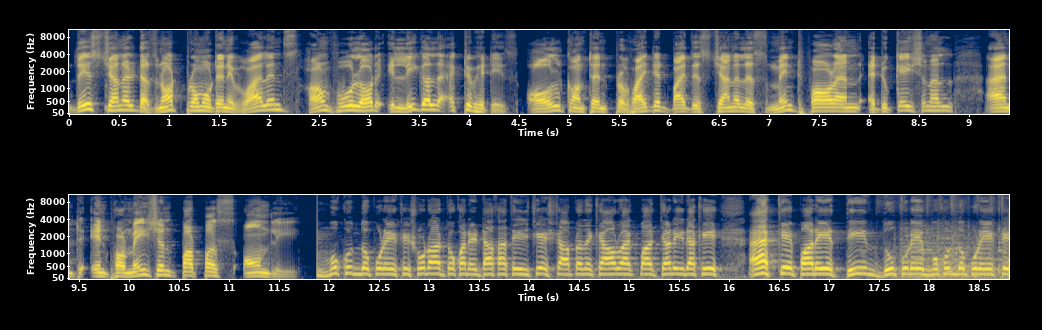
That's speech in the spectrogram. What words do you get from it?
This channel does not promote any violence, harmful, or illegal activities. All content provided by this channel is meant for an educational and information purpose only. মুকুন্দপুরে একটি সোনার দোকানে ডাকাতির চেষ্টা আপনাদেরকে আরও একবার জানিয়ে রাখি একেবারে দিন দুপুরে মুকুন্দপুরে একটি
